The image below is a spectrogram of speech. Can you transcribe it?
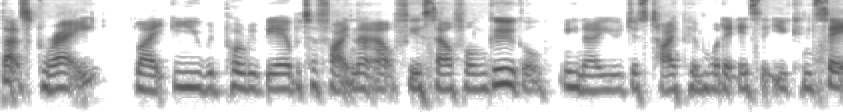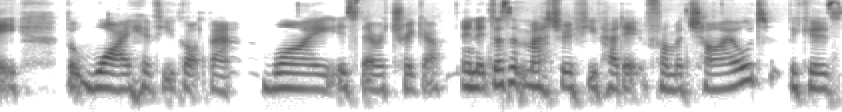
That's great. Like you would probably be able to find that out for yourself on Google. You know, you just type in what it is that you can see. But why have you got that? Why is there a trigger? And it doesn't matter if you've had it from a child because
